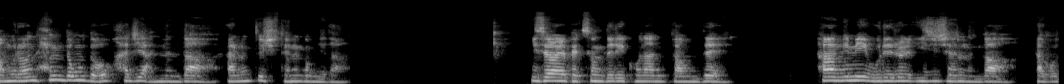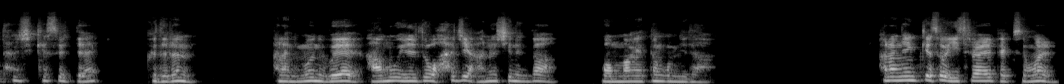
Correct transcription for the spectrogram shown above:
아무런 행동도 하지 않는다라는 뜻이 되는 겁니다. 이스라엘 백성들이 고난 가운데 하나님이 우리를 잊으셨는가 라고 탄식했을 때 그들은 하나님은 왜 아무 일도 하지 않으시는가 원망했던 겁니다. 하나님께서 이스라엘 백성을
